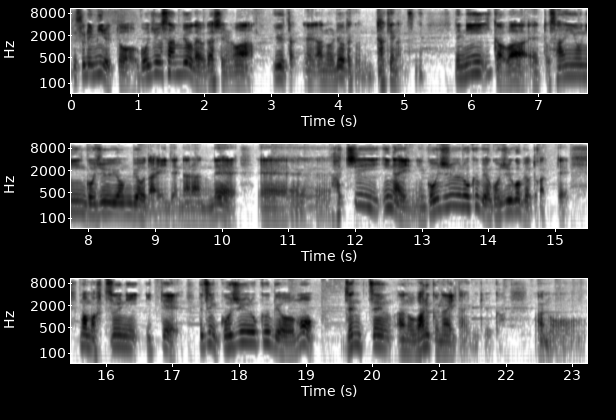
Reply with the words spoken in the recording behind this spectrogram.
でそれ見ると53秒台を出してるのはゆうたあの亮太くんだけなんですね。で2位以下は、えーと、34人54秒台で並んで、えー、8位以内に56秒55秒とかってまあまあ普通にいて別に56秒も全然あの悪くないタイムというかあの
